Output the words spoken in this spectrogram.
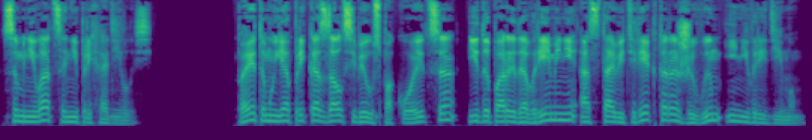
сомневаться не приходилось. Поэтому я приказал себе успокоиться и до поры до времени оставить ректора живым и невредимым.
